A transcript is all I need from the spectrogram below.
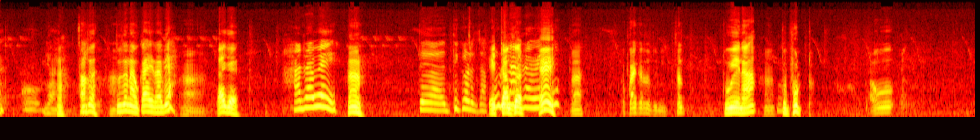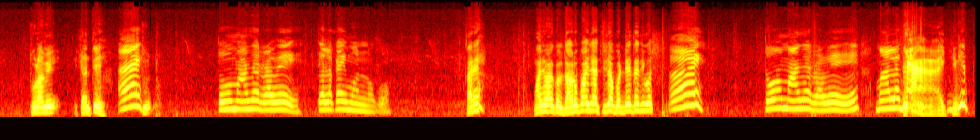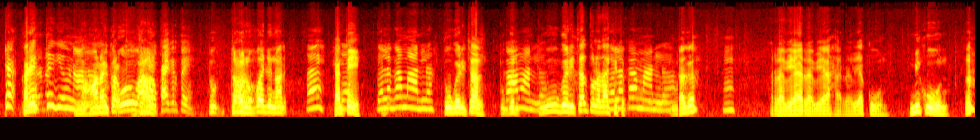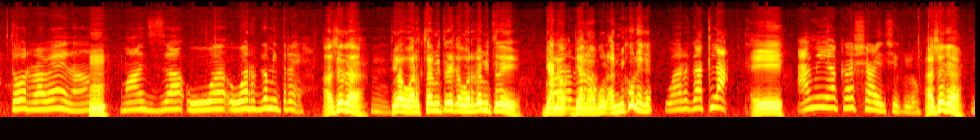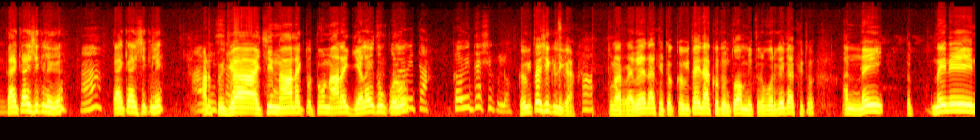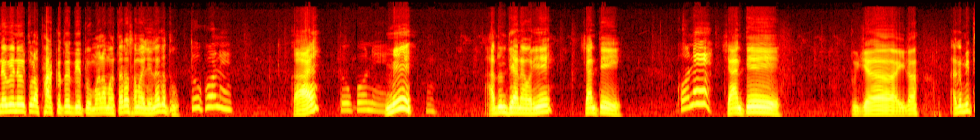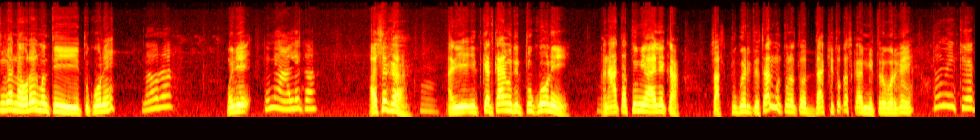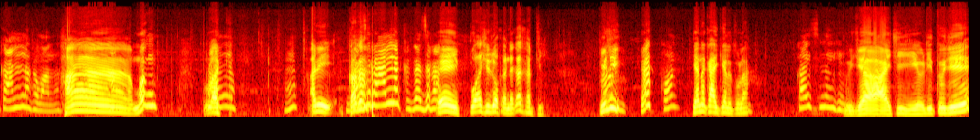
हा, तुझं तुझं नाव काय राव्या? हा. काय ग? हा रवे. हा. ते तिकडचा एक काम कर. ए! हा. अहो, काय करता तुम्ही? चल. तू ये ना हा. तू फुट. अहो तुला मी शांती ऐ तू तो माझा रवे त्याला काही म्हण नको का रे माझ्या बायकोला दारू पाहिला तिचा बड्डेचा दिवस ऐ तो माझा रवे मला ऐकी. गिफ्ट का रे? गिफ्ट घेऊन आला नाला इकडं. अहो, बाबा, दारू. काय करताय तू दारू पाहिजे ना शांती. त्या- त्याला का मारलं तू घरी चाल तू का घरी मारलं? तू घरी चाल तुला त्याला दाखवतो का मारलं का ग हं. रव्या रव्या हा रव्या कोण मी कोण? तो रवे आहे ना हं. माझा व- वर्ग मित्र आहे. असं का? हं. तुझा वरचा मित्र आहे का? वर्ग मित्र आहे? ध्याना ध्याना बोल. आणि मी कोण आहे का? वर्गातला. ए. आम्ही एकाच शाळेत शिकलो. असं का? काय काय शिकले ग? हा? काय काय शिकले? अरे आम्ही तुझ्या आईची नालायक तो तो नालायक गेलाय तू पळून? कविता. कविता शिकलो. कविता शिकली का? हा. तुला रव्या दाखवतो कविताही दाखवतो आणि तो मित्र वर्गही दाखवतो. आणि नाही नाही नाही नवे नवे तुला फारकतच देतो. मला म्हातारा समायली ना का तू. तू कोण आहे? काय? तू कोण आहे? मी? अजून ध्यानावर ये. शांते. कोण आहे? शांते. तुझ्या आईला. अगं मी तुझा नवरा आहे म्हणती. तू कोण आहे? नवरा? म्हणजे? तुम्ही आले का? असं का? हं. आणि इतक्यात काय म्हणते? तू कोण आहे? आणि आता तुम्ही आले का? चाल तू घरी तर चाल मग. तुला तो दाखवतो कसं काय मित्र वर्ग आहे. तुम्ही केक आणला का मला? हा मग? तुला आणला. हं? आणि का ग? गजरा आणला का गजरा? ए तू अशी जोखंड का खाती? पिली? हा? कोण? त्यानं काय केलं तुला? काहीच नाही केलं. तुझ्या आईची एवढी तुझी.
